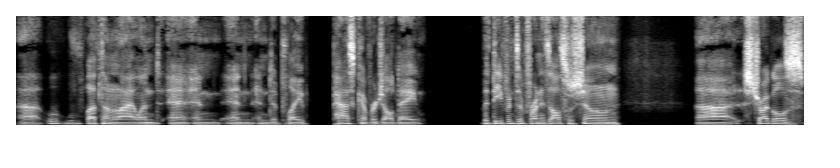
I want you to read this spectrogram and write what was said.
uh, left on an island and, and and and to play pass coverage all day. The defensive front has also shown uh, struggles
